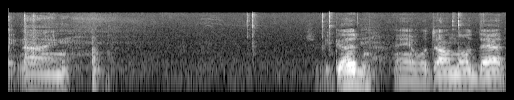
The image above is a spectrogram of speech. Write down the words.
8, 9 be good and we'll download that.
